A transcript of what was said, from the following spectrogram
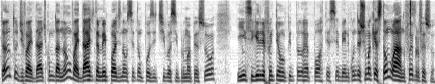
tanto de vaidade como da não vaidade, também pode não ser tão positivo assim para uma pessoa. E em seguida ele foi interrompido pelo repórter CBN, quando deixou uma questão no ar, não foi, professor?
